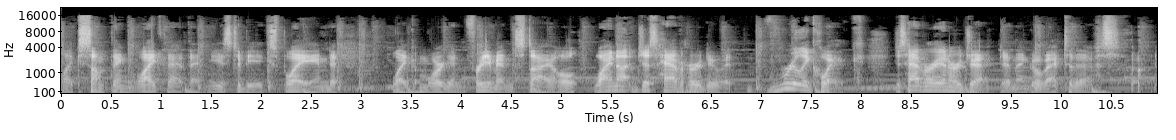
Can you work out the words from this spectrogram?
like something like that that needs to be explained, like Morgan Freeman style, why not just have her do it really quick? Just have her interject and then go back to the episode.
